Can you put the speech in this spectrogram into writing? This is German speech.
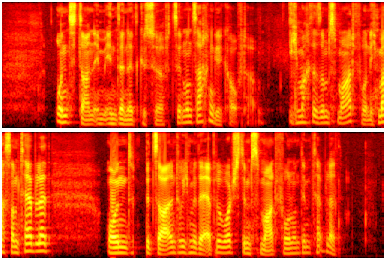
und dann im Internet gesurft sind und Sachen gekauft haben. Ich mache das am Smartphone, ich mache es am Tablet und bezahlen tue ich mit der Apple Watch, dem Smartphone und dem Tablet.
